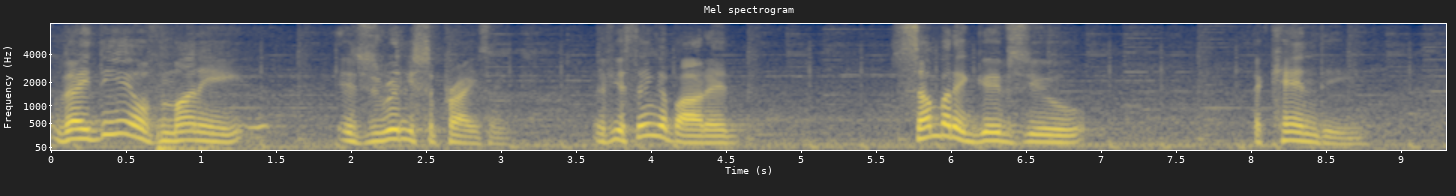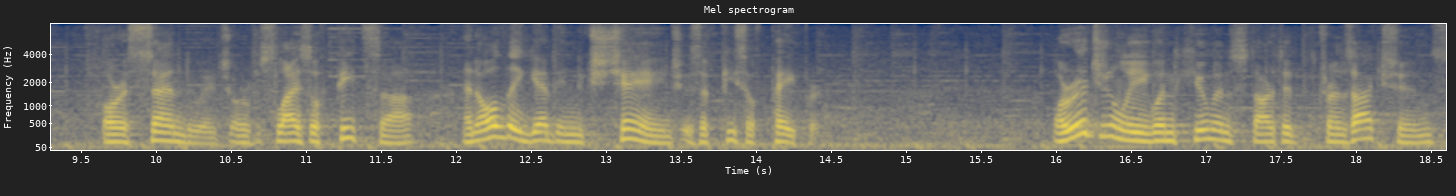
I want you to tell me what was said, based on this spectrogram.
The idea of money is really surprising. If you think about it, somebody gives you a candy or a sandwich or a slice of pizza and all they get in exchange is a piece of paper. Originally, when humans started transactions,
